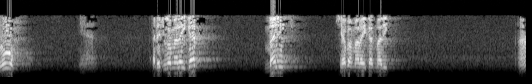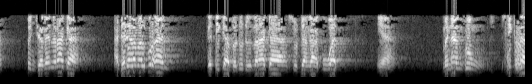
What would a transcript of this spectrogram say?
ruh. Ya. Ada juga malaikat Malik. Siapa malaikat Malik? Hah? Penjaga neraka. Ada dalam Al-Quran. Ketika penduduk neraka sudah nggak kuat, ya, menanggung siksa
